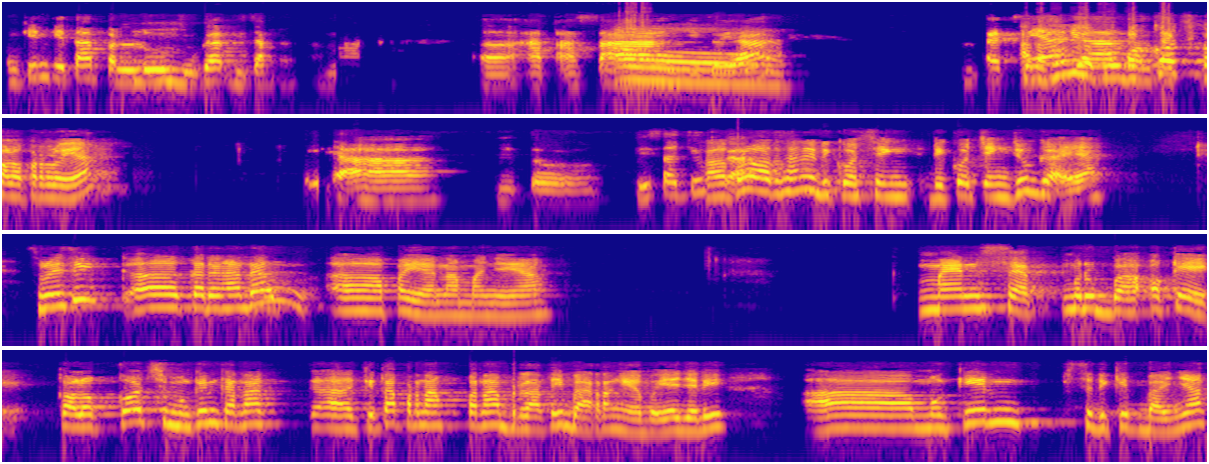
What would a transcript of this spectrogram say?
mungkin kita perlu Hmm. juga bicara sama eh, atasan Oh. gitu ya. Konteksnya atasannya juga perlu di coach kalau perlu ya. iya, gitu. Bisa juga. Kalau perlu atasannya di coaching, di coaching juga ya. Sebenarnya sih eh, kadang-kadang eh, apa ya namanya ya, mindset merubah oke okay, kalau coach mungkin karena uh, kita pernah pernah berlatih bareng ya bu ya. Jadi uh, mungkin sedikit banyak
